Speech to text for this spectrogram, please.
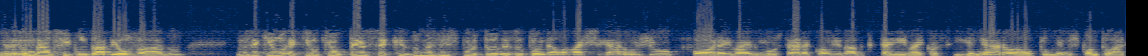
um grau de dificuldade elevado, mas aquilo, aquilo que eu penso é que de uma vez por todas o Tondela vai chegar um jogo fora e vai demonstrar a qualidade que tem e vai conseguir ganhar ou, ou pelo menos pontuar.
